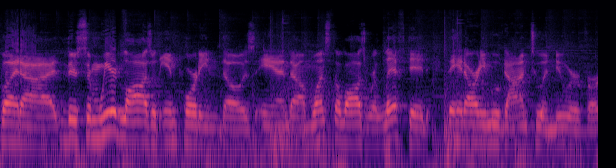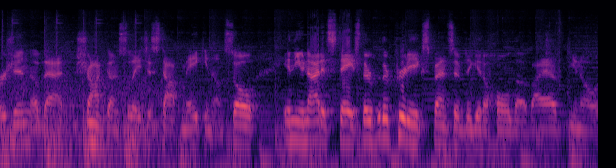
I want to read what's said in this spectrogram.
but uh, there's some weird laws with importing those, and um, once the laws were lifted, they had already moved on to a newer version of that shotgun, so they just stopped making them. So in the United States, they're they're pretty expensive to get a hold of. I have, you know,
